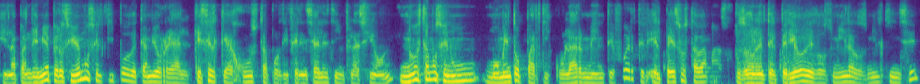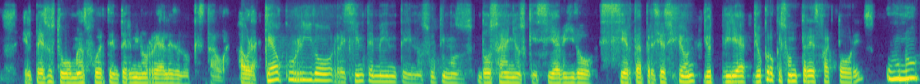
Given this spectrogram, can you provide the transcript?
en la pandemia. Pero si vemos el tipo de cambio real, que es el que ajusta por diferenciales de inflación, no estamos en un momento particularmente fuerte. El peso estaba más, pues durante el periodo de 2000 a 2015, el peso estuvo más fuerte en términos reales de lo que está ahora. Ahora, ¿qué ha ocurrido recientemente en los últimos dos años que sí ha habido cierta apreciación? Yo diría, yo creo que son tres factores. Uno,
